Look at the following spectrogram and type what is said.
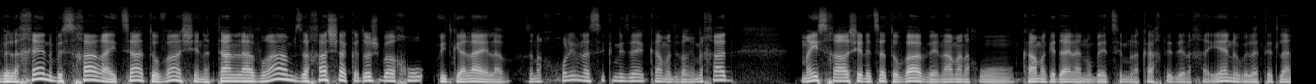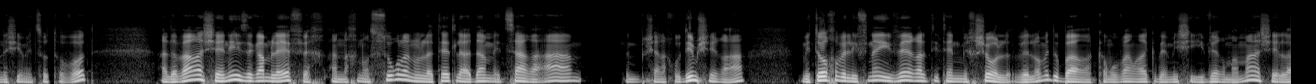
ולכן בשכר העצה הטובה שנתן לאברהם, זכה שהקדוש ברוך הוא התגלה אליו. אז אנחנו יכולים להסיק מזה כמה דברים. אחד, מהי שכרה של עצה טובה ולמה אנחנו, כמה כדאי לנו בעצם לקחת את זה לחיינו ולתת לאנשים עצות טובות. הדבר השני זה גם להפך, אנחנו אסור לנו לתת לאדם עצה רעה, כשאנחנו יודעים שהיא רעה, מתוך ולפני עיוור אל תיתן מכשול, ולא מדובר כמובן רק במי שעיוור ממש, אלא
